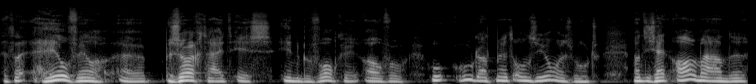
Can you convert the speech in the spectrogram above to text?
dat er heel veel uh, bezorgdheid is in de bevolking over hoe, hoe dat met onze jongens moet. Want die zijn allemaal aan de,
